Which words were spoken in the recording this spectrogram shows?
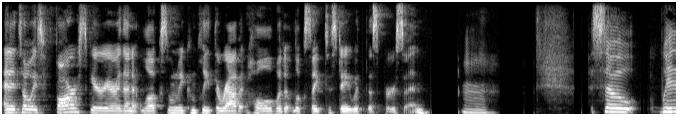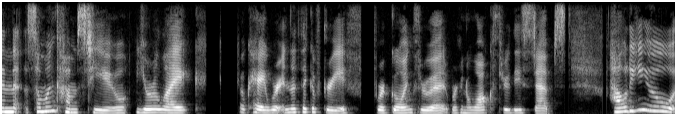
And it's always far scarier than it looks when we complete the rabbit hole, what it looks like to stay with this person. Mm. So when someone comes to you, you're like, okay, we're in the thick of grief. We're going through it. We're going to walk through these steps. How do you,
